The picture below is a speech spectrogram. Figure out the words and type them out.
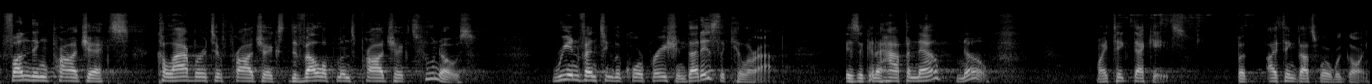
Funding projects, collaborative projects, development projects, who knows? Reinventing the corporation, that is the killer app. Is it going to happen now? No. Might take decades, but I think that's where we're going.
